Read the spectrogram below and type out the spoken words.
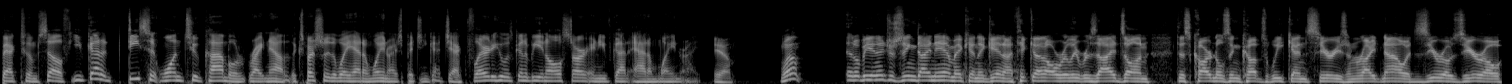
back to himself. You've got a decent one-two combo right now, especially the way Adam Wainwright's pitching. You got Jack Flaherty, who was going to be an All-Star, and you've got Adam Wainwright. yeah. Well, it'll be an interesting dynamic, and again, I think that all really resides on this Cardinals and Cubs weekend series. And right now, it's 0-0,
